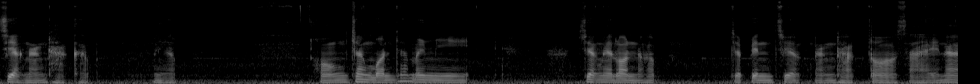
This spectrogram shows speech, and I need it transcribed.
เชือกหนังถักครับนี่ครับ ของช่างบอลจะไม่มีเชือกไนลอนนะครับ จะเป็นเชือกหนังถักต่อสายหน้า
